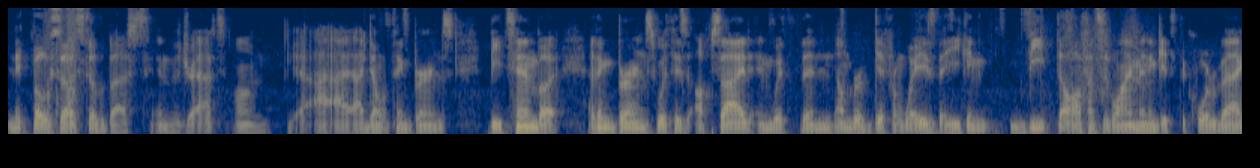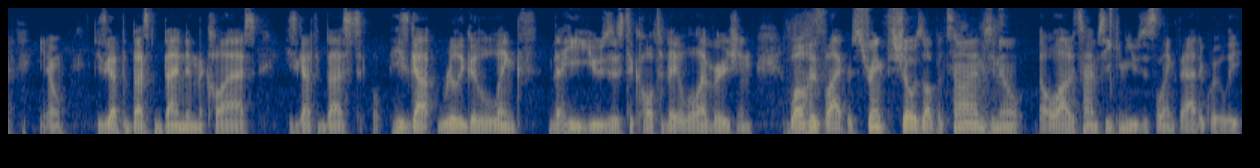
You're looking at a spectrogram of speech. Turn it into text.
Nick Bosa is still the best in the draft. Um, yeah, I, I don't think Burns beats him, but I think Burns with his upside and with the number of different ways that he can beat the offensive lineman and get to the quarterback, you know, he's got the best bend in the class. He's got the best. He's got really good length that he uses to cultivate leverage. And while his lack of strength shows up at times, you know, a lot of times he can use his length adequately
